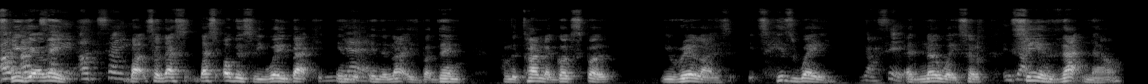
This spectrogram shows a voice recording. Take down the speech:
I, get I'd what I say, mean? Say. But so that's that's obviously way back in Yeah. the in the nineties. But then from the time that God spoke, you realize it's His way that's it. and no way. So Exactly. seeing that now,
